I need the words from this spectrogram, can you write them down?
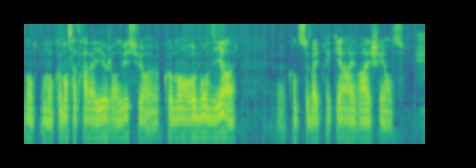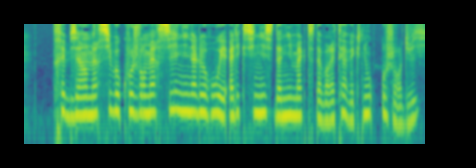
Donc on commence à travailler aujourd'hui sur comment rebondir quand ce bail précaire arrivera à échéance. Très bien, merci beaucoup. Je vous remercie Nina Leroux et Alexis Nice d'Animact d'avoir été avec nous aujourd'hui.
